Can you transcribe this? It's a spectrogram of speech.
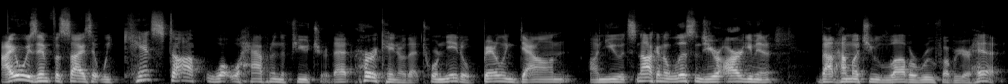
I always emphasize that we can't stop what will happen in the future. That hurricane or that tornado barreling down on you, it's not going to listen to your argument about how much you love a roof over your head.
